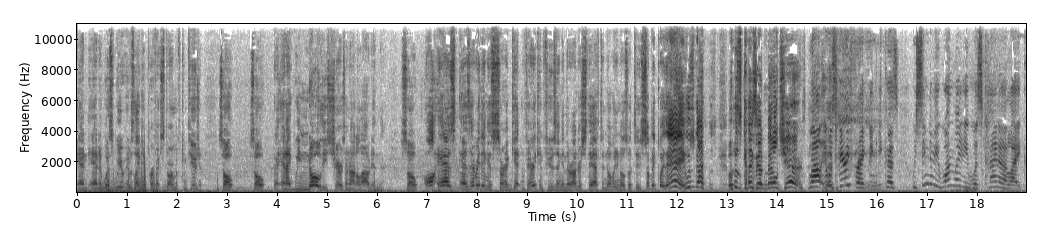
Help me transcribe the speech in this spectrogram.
and and it was we it was like a perfect storm of confusion. So so and I we know these chairs are not allowed in there. So all as as everything is sort of getting very confusing and they're understaffed and nobody knows what to do. Somebody plays, hey, who's got who's guys got metal chairs? Well, it was very frightening because we seemed to be one lady was kind of like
